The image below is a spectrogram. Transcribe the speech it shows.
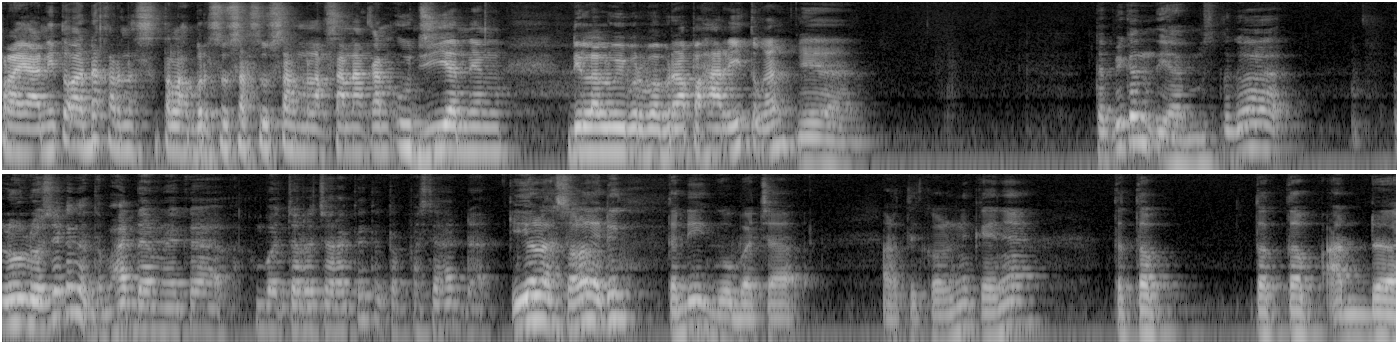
perayaan itu ada karena setelah bersusah-susah melaksanakan ujian yang dilalui beberapa hari itu kan? Iya. Tapi kan ya maksud gua lulusnya kan tetap ada mereka buat coret-coretnya tetap pasti ada. Iyalah soalnya ini tadi gue baca artikel ini kayaknya tetap tetap ada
